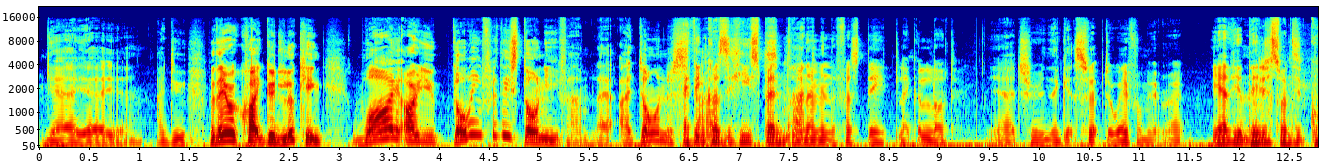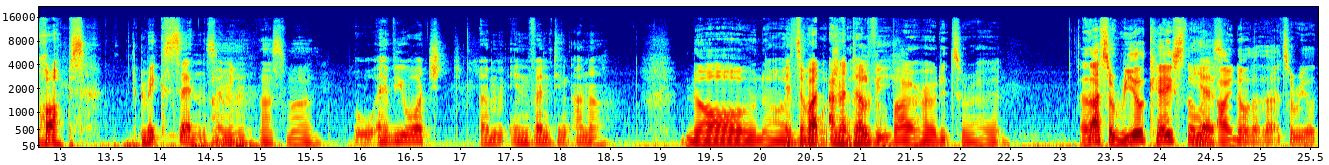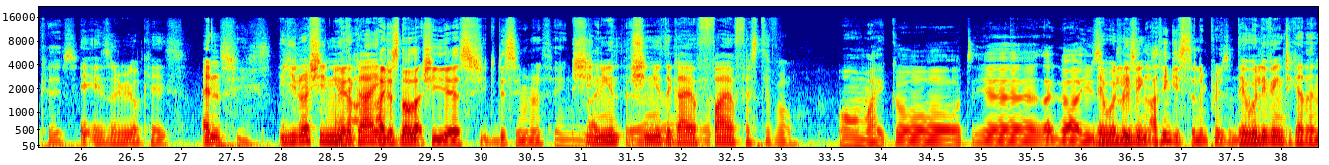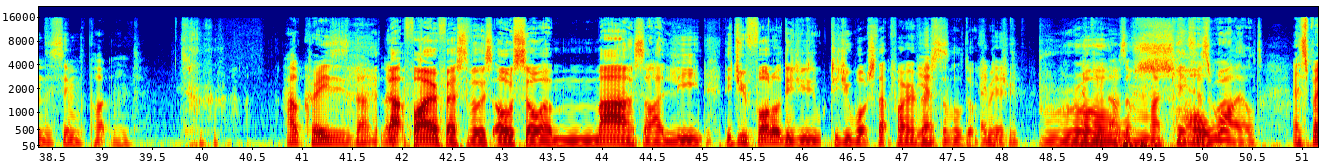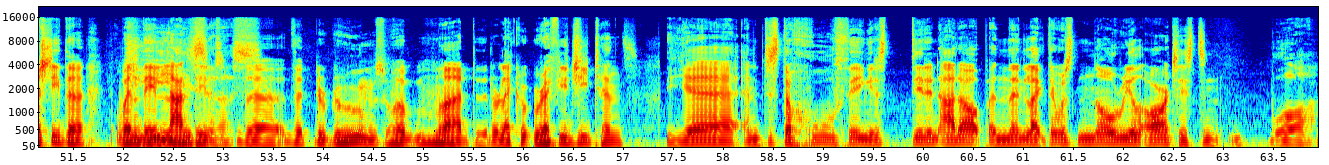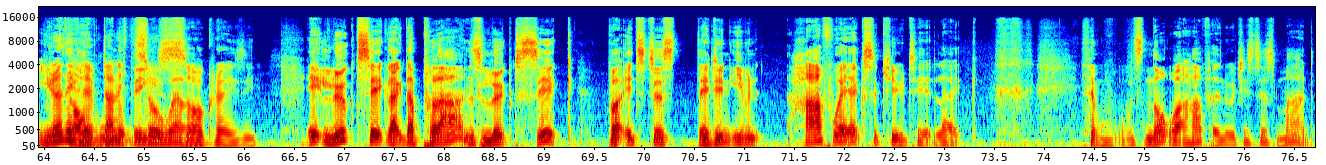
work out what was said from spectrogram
Yeah, yeah, yeah. I do. But they were quite good looking. Why are you going for this Donny, fam? Like, I don't understand. I think because he spent on them in the first date like a lot. Yeah, true, and they get swept away from it, right? Yeah, they they just wanted guaps. Makes sense. I mean, That's mad. Have you watched um Inventing Anna? No, no. I've It's about Anna Delvey. But I heard it's alright. Uh, that's a real case, though. Yes. I, I know that that's a real case. It is a real case, and Jeez. you know she knew I, the guy. I just know that she yes, she did a similar thing. she like, knew she knew the guy of uh, Fyre Festival. Oh my god! Yeah, that guy who's They were prison. living- I think he's still in prison. They were living together in the same apartment. How crazy is that? Like, that Fyre festival is also a mass Aline. Did you follow? Did you did you watch that Fyre Yes, festival documentary? I did. Bro, that was a mad case so as well. wild. Especially the when they landed the, the rooms were mad they were like refugee tents Yeah, and just the whole thing, it just didn't add up. And then like there was no real artist, and whoa, you know they the could have done it so well So crazy. It looked sick. Like the plans looked sick, but it's just they didn't even halfway execute it. Like it's not what happened, which is just mad.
